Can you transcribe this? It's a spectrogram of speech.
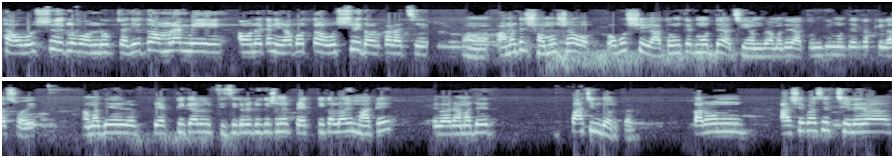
হ্যাঁ অবশ্যই এগুলো বন্ধ হোক। চাই যেহেতু আমরা মেয়ে আমাদের একটা নিরাপত্তার অবশ্যই দরকার আছে। আমাদের সমস্যা অ- অবশ্যই আতঙ্কের মধ্যে আছি আমরা। আমাদের আতঙ্কের মধ্যে একটা ক্লাস হয়। আমাদের প্র্যাকটিক্যাল ফিজিক্যাল এডুকেশনের প্র্যাকটিক্যাল হয় মাঠে। এবার আমাদের পাঁচিল দরকার। কারণ আশেপাশের ছেলেরা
